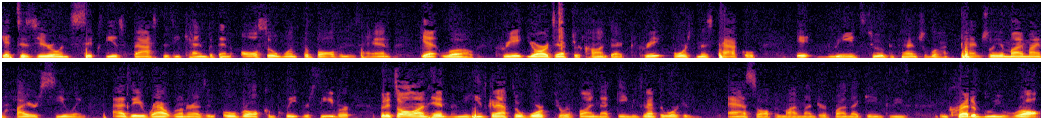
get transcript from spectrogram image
get to zero and 60 as fast as he can, but then also, once the ball's in his hand, get low, create yards after contact, create forced missed tackles. It leads to a potential, potentially in my mind, higher ceiling as a route runner, as an overall complete receiver. But it's all on him. I mean, he's going to have to work to refine that game. He's going to have to work his ass off, in my mind, to refine that game because he's incredibly raw.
